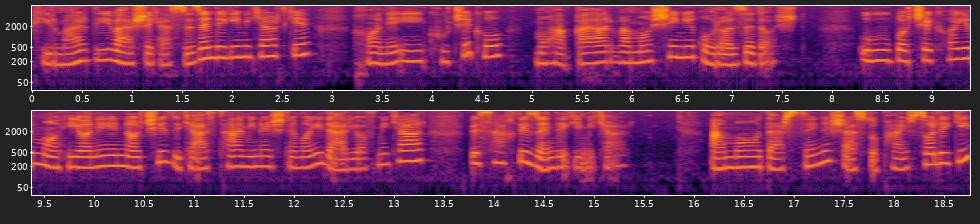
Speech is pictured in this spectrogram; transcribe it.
پیرمردی ورشکسته زندگی می کرد که خانه ای کوچک و محقر و ماشینی قرازه داشت. او با چک های ماهیانه ناچیزی که از تأمین اجتماعی دریافت می کرد به سختی زندگی می کرد. اما در سن 65 سالگی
